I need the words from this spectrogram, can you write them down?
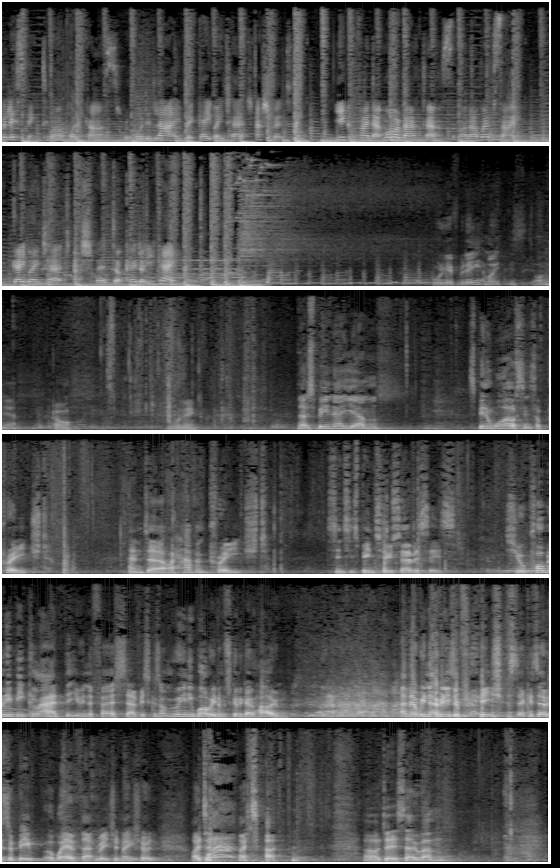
Thanks for listening to our podcast, recorded live at Gateway Church Ashford. You can find out more about us on our website, gatewaychurchashford.co.uk. Morning, everybody. Am I is on? Yeah. Cool. Morning. Now it's been a um, it's been a while since I've preached, and uh, I haven't preached since it's been two services. You'll probably be glad that you're in the first service because I'm really worried I'm just going to go home. and there'll be nobody to preach the second service. So be aware of that, Richard. Make sure I don't. I don't. Oh dear. So um,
